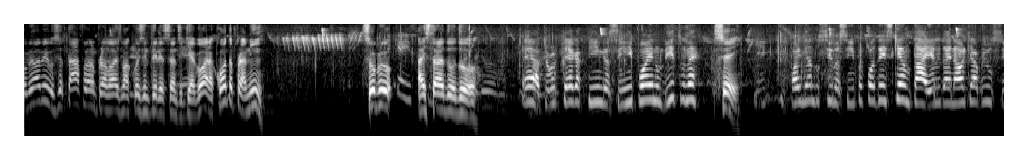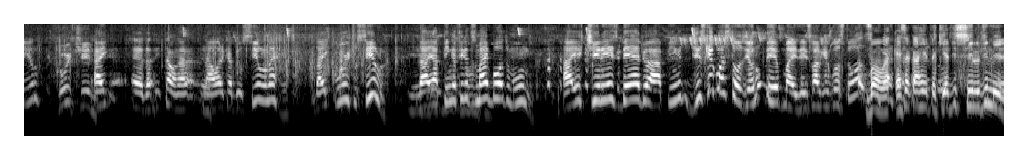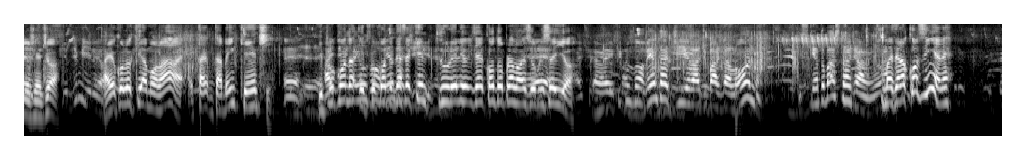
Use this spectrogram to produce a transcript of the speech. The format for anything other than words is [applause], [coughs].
Ô meu amigo, você tava falando pra nós uma coisa interessante aqui agora. Conta pra mim sobre o- é a história do, do... É, a turma pega a pinga assim e põe no litro, né? Sei. E, e põe dentro do silo assim pra poder esquentar ele. Daí na hora que abrir o silo. Curtido. Aí, é, então, na, na hora que abrir o silo, né? Daí curte o silo. Daí a pinga fica dos mais boas do mundo. Aí tira e eles bebem a pinga. Diz que é gostoso. Eu não bebo, mas eles falam que é gostoso. Bom, essa carreta aqui é de silo de milho, gente, ó. Silo de milho, ó. Aí eu coloquei a mão lá, ó, tá, tá bem quente. É. E por, Aí conta, e por conta 90 dessa dias. quentura, ele já contou pra nós sobre É. isso aí, ó. Aí, fi- aí fica uns 90 dias lá debaixo da lona. Esquenta bastante, eu- Mas ela cozinha, né?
